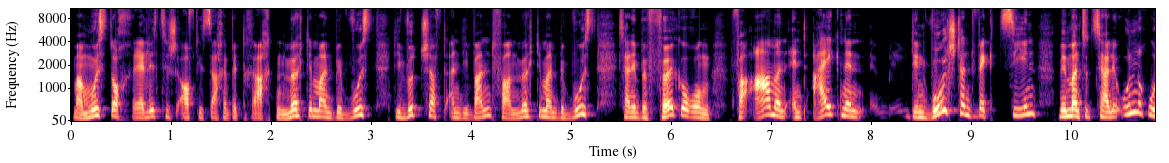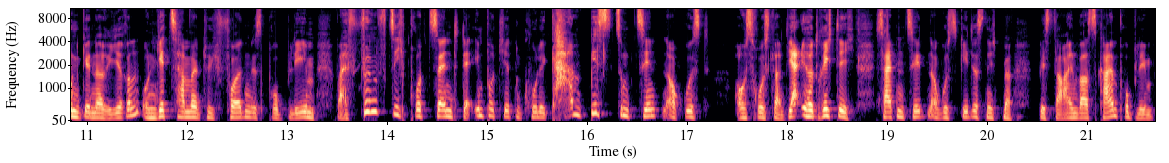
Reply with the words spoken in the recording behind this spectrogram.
man muss doch realistisch auf die Sache betrachten. Möchte man bewusst die Wirtschaft an die Wand fahren, möchte man bewusst seine Bevölkerung verarmen, enteignen, den Wohlstand wegziehen, will man soziale Unruhen generieren. Und jetzt haben wir natürlich folgendes Problem, weil 50 Prozent der importierten Kohle kam bis zum 10. August aus Russland. Ja, ihr hört richtig, seit dem 10. August geht es nicht mehr. Bis dahin war es kein Problem.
